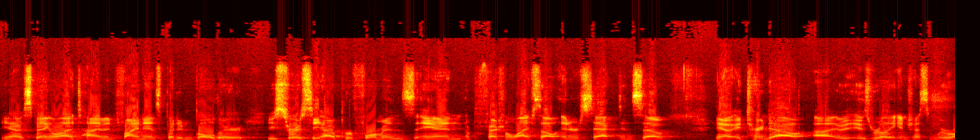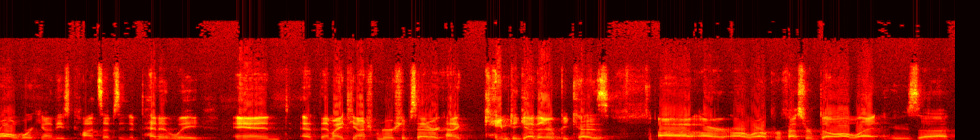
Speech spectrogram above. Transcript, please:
you know, spending a lot of time in finance, but in Boulder, you sort of see how performance and a professional lifestyle intersect. And so, you know, it turned out uh, it, it was really interesting. We were all working on these concepts independently, and at the MIT Entrepreneurship Center, kind of came together because uh, our, our, our professor Bill Aulet, who's uh,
